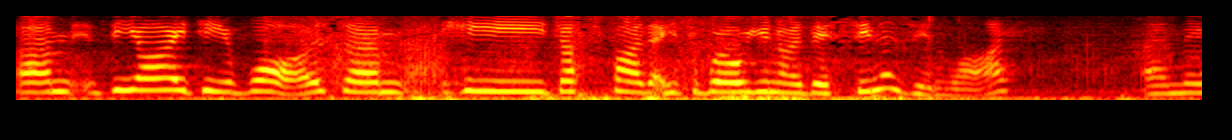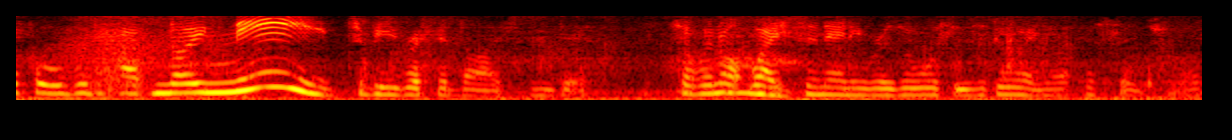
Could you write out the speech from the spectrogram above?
Um, the idea was um, he justified that. He said, well, you know, they're sinners in life and therefore would have no need to be recognised in death. So we're not wasting any resources doing it, essentially.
